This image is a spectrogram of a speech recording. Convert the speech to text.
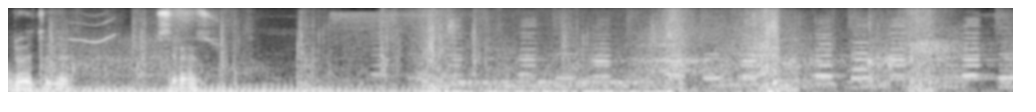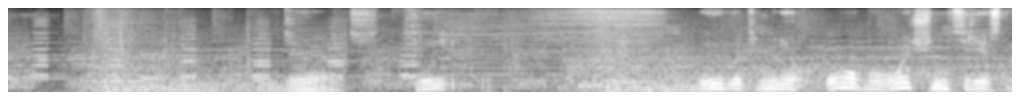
Давай туда. Сразу же. Дядь, ты... Вы вот мне оба очень интересно.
